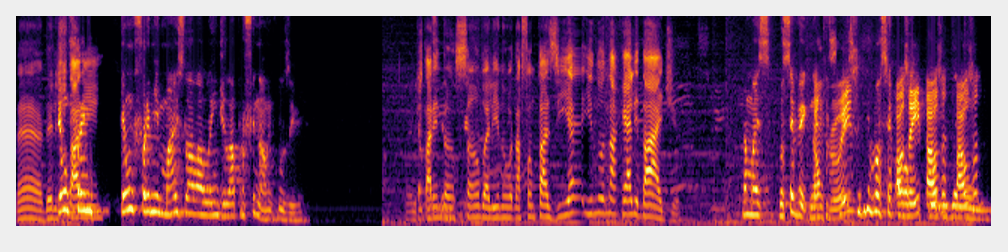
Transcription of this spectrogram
Né? Deles Tem um, estarem frame, tem um frame mais La La Land lá pro final, inclusive. eles estarem dançando ali no- na fantasia e no- na realidade. Não, mas você vê, né? Tom Cruise? Sempre você Pausa aí, pausa, Coringa pausa. num-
